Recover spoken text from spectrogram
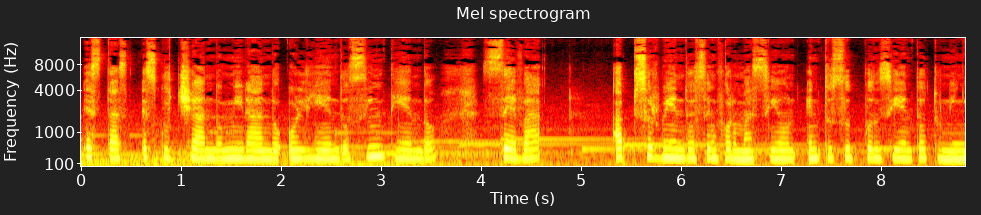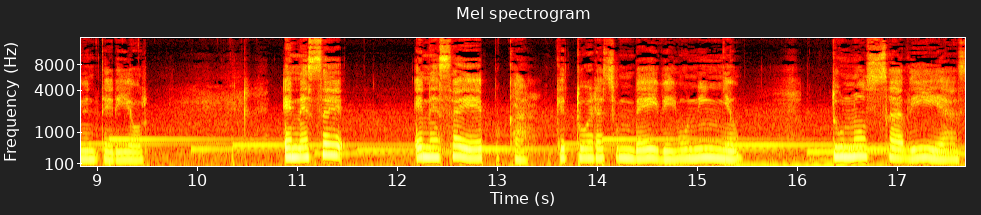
estás escuchando, mirando, oliendo, sintiendo, se va absorbiendo esa información en tu subconsciente o tu niño interior. En, ese, en esa época que tú eras un baby, un niño, tú no sabías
